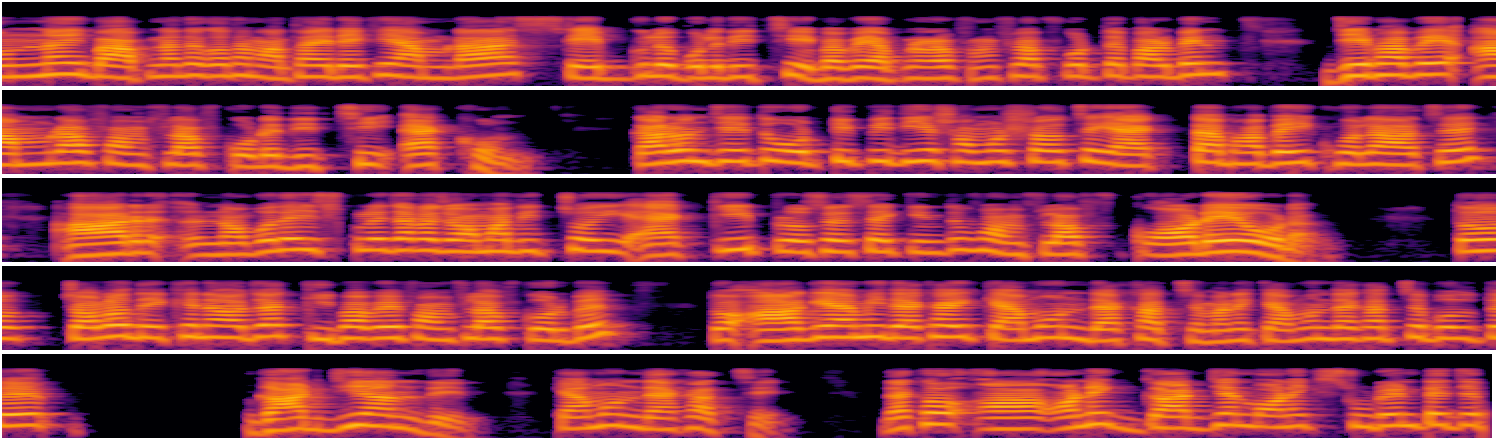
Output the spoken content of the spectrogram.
জন্যই বা আপনাদের কথা মাথায় রেখে আমরা স্টেপগুলো বলে দিচ্ছি। এভাবে আপনারা ফর্ম ফিল আপ করতে পারবেন। যেভাবে আমরা ফর্ম ফিল আপ করে দিচ্ছি এখন। কারণ যেহেতু ওটিপি দিয়ে সমস্যা হচ্ছে একটা ভাবেই খোলা আছে। আর নবোদয় স্কুলে যারা জমা দিচ্ছ, ওই একই প্রসেসে কিন্তু ফর্ম ফিল আপ করে ওরা। তো চলো দেখে নেওয়া যাক কীভাবে ফর্ম ফিল আপ করবে। তো আগে আমি দেখাই কেমন দেখাচ্ছে মানে কেমন দেখাচ্ছে বলতে গার্জিয়ানদের কেমন দেখাচ্ছে। দেখো অনেক গার্জিয়ান বা অনেক স্টুডেন্টের যে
